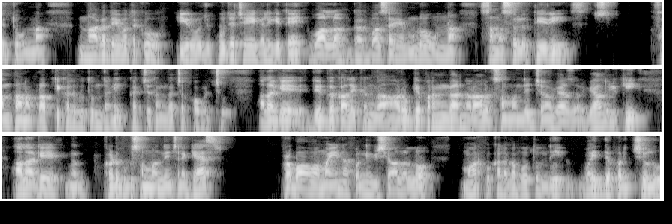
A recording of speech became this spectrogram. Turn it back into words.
చెట్టు ఉన్న నాగదేవతకు ఈరోజు పూజ చేయగలిగితే వాళ్ళ గర్భాశయంలో ఉన్న సమస్యలు తీరి సంతాన ప్రాప్తి కలుగుతుందని ఖచ్చితంగా చెప్పవచ్చు. అలాగే దీర్ఘకాలికంగా ఆరోగ్యపరంగా నరాలకు సంబంధించిన వ్యా వ్యాధులకి అలాగే కడుపుకు సంబంధించిన గ్యాస్ ప్రభావమైన కొన్ని విషయాలలో మార్పు కలగబోతుంది. వైద్య పరీక్షలు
